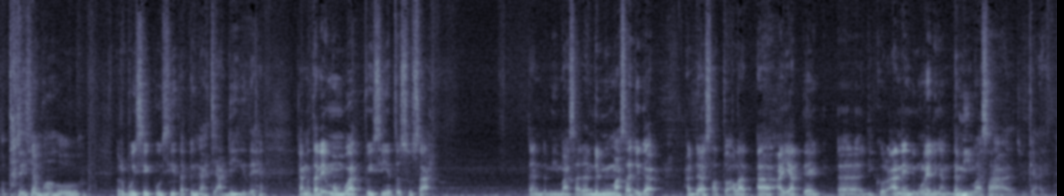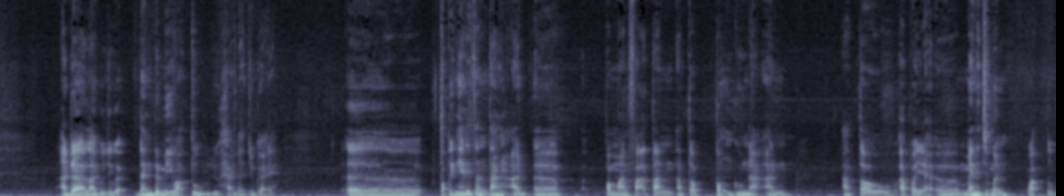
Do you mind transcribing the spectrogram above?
Oh, Tadinya mau berpuisi-puisi tapi nggak jadi gitu ya. Karena tadi membuat puisinya itu susah. Dan demi masa. Dan demi masa juga ada satu alat uh, ayat ya uh, di Quran yang dimulai dengan demi masa juga ya. Ada lagu juga dan demi waktu juga ada juga ya. Uh, topiknya ini tentang uh, pemanfaatan atau penggunaan atau apa ya uh, manajemen waktu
